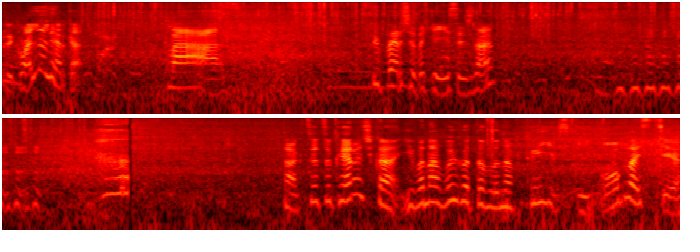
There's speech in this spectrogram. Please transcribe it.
Прикольно, Лерка? Клас! Ти перший такий їсиш, так? Так, це цукерочка, і вона виготовлена в Київській області,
